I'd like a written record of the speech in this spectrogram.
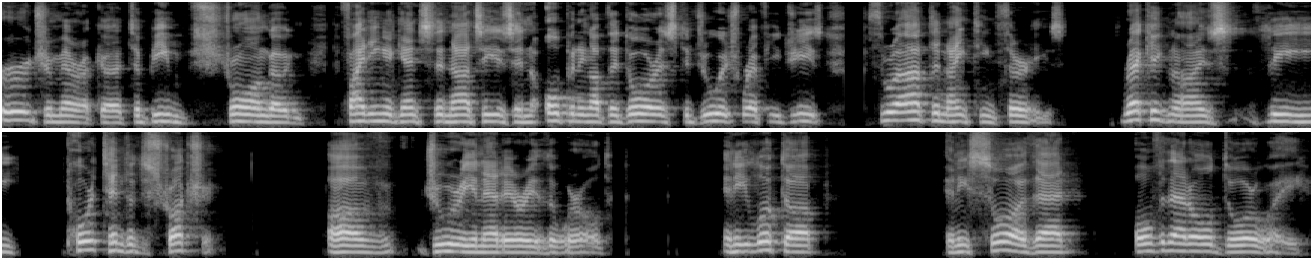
urged America to be strong, fighting against the Nazis and opening up the doors to Jewish refugees throughout the 1930s, recognized the portent of destruction of Jewry in that area of the world and he looked up and he saw that over that old doorway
